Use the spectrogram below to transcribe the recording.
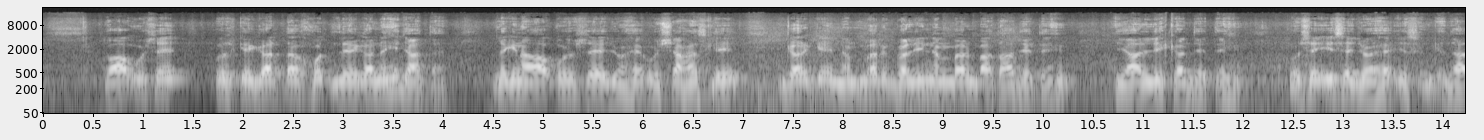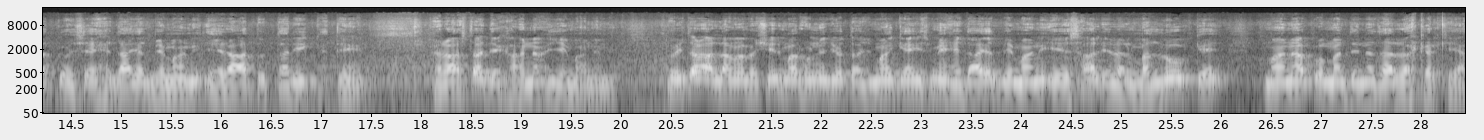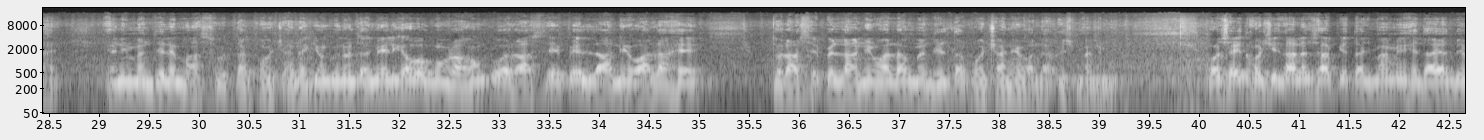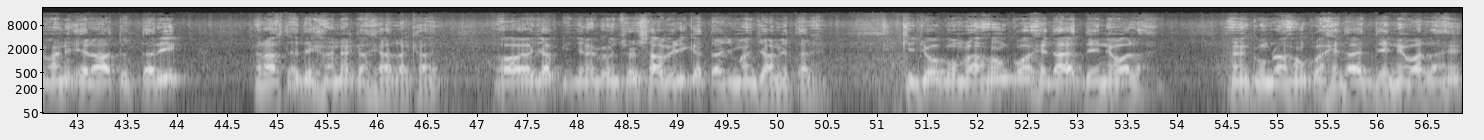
تو آپ اسے اس کے گھر تک خود لے کر نہیں جاتا ہے۔ لیکن آپ اس سے جو ہے اس شخص کے گھر کے نمبر، گلی نمبر بتا دیتے ہیں یا لکھ کر دیتے ہیں۔ اسے اسے جو ہے اس کے ذات کو اسے ہدایت، بے معنی اعرات الطریق کہتے ہیں۔ راستہ دکھانا یہ معنی میں۔ تو اس طرح علامہ بشیر مرحوم نے جو ترجمہ کیا اس میں ہدایت بے معنی احسال الملوب کے معنی کو مد نظر رکھ کر کیا ہے یعنی منزل معصود تک پہنچانا کیونکہ انہوں نے تجمہ لکھا وہ گمراہوں کو راستے پہ لانے والا ہے، تو راستے پہ لانے والا، منزل تک پہنچانے والا اس معنی میں۔ اور سعید خورشید عالم صاحب کے ترجمہ میں ہدایت بیمان ارات الطریق راستہ دکھانا کا خیال رکھا ہے۔ اور جبکہ جناب عنصر صابری کا ترجمہ جامع تر ہے کہ جو گمراہوں کو ہدایت دینے والا ہے ہاں گمراہوں کو ہدایت دینے والا ہے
